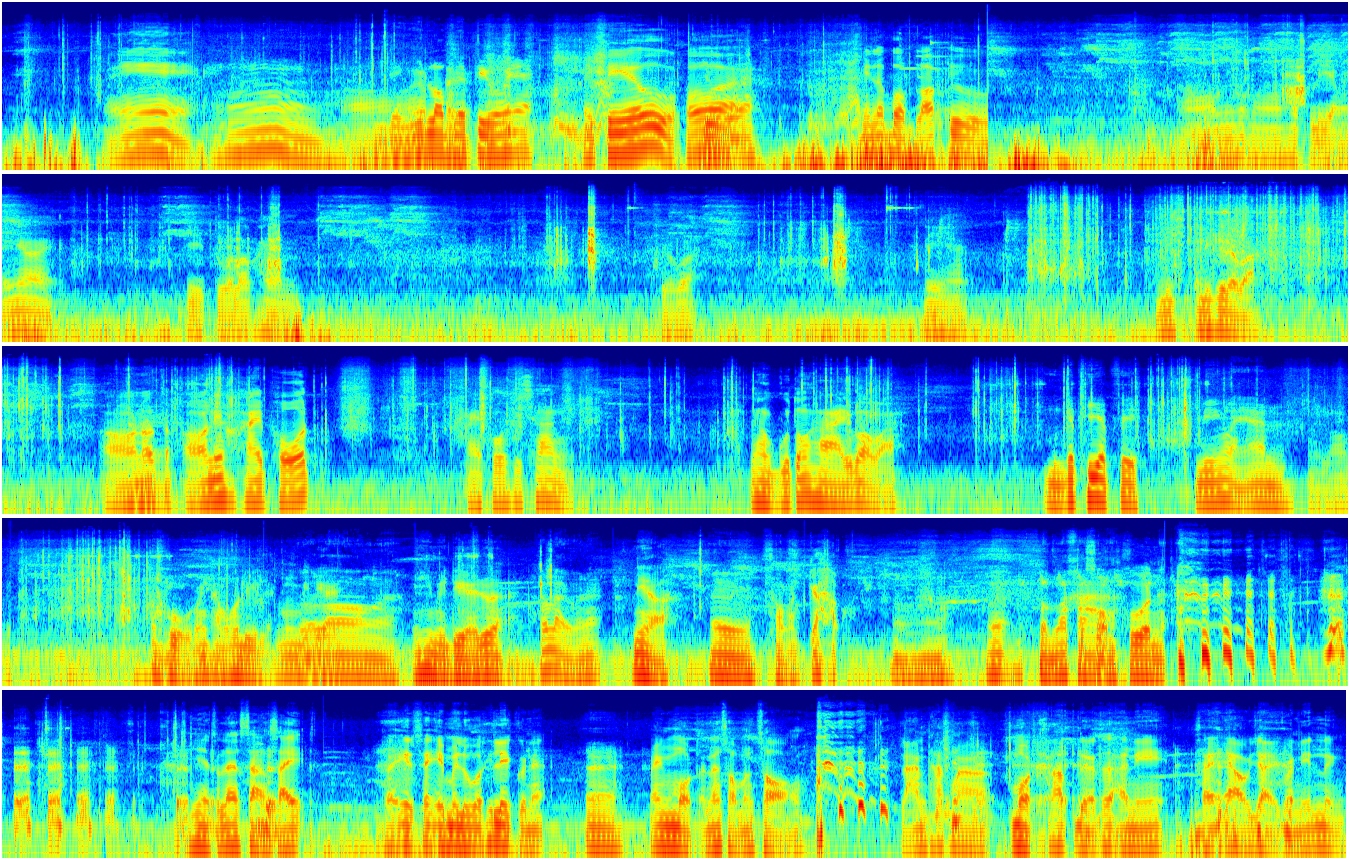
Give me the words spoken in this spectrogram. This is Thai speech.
นี่อืมอ๋อออย่างนี้ลมจะปิวไหมเนี่ยไม่ฟิวเพราะอยู่ว่าอะมีระบบล็อกอยู่ อ๋อมีมาหักเหลี่ยมง่ายๆสี่ตัวล็อกแฮนด์เดี๋ยวว่านี่ฮะนี่อันนี้คืออะไรวะ อ๋อน็อตอ๋อ นี่ไฮโพสไฮโพสิชัน แล้วของกูต้องไฮหรือเปล่าวะมึงก็เทียบสิ มีตั้งหลายอันเดี๋ยวลองดูโอ้โหแม่งทำคนดีเลยมึงมีเดือยลองอะนี่มีเดือยด้วย เท่าไหร่วะเนี่ยนี่เหรอเออสองพันเก้าอ๋อเออสมราผคาสมควรอะเฮียตอนแรกสั่งไซส์ไซส์เอไซส์เอ็มไม่รู้ว่าที่เล็กกว่าเนี้ย เออแม่งหมดอันนั้นสองพันสองร้านทักมาหมดครับ เหลือแต่อันนี้ไซส์ L ใหญ่กว่านิดนึง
